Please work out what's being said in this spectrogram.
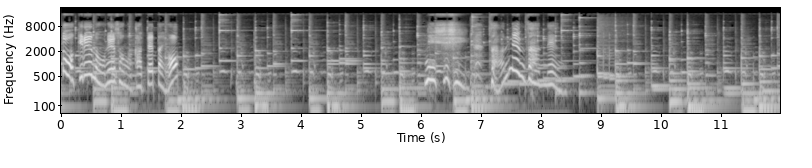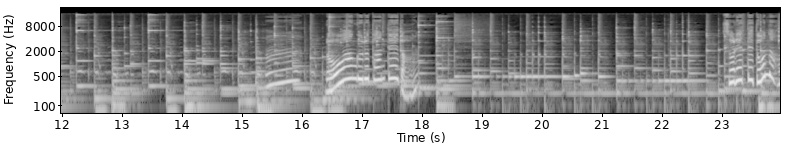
とは綺麗なお姉さんが買ってったよ。にしし残念残念。うーん？ローアングル探偵団？それってどんな本？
